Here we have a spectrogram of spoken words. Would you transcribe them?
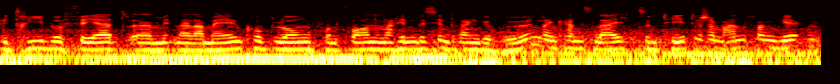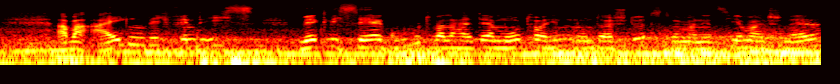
Getriebe fährt äh, mit einer Lamellenkupplung von vorne nach hinten ein bisschen dran gewöhnen, dann kann es leicht synthetisch am Anfang wirken. Aber eigentlich finde ich es wirklich sehr gut, weil halt der Motor hinten unterstützt. Wenn man jetzt hier mal schnell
